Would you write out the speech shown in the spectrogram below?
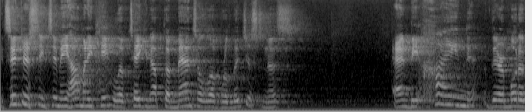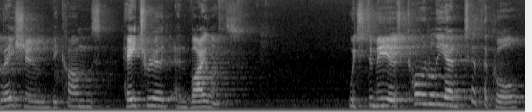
It's interesting to me how many people have taken up the mantle of religiousness, and behind their motivation becomes hatred and violence, which to me is totally antithetical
